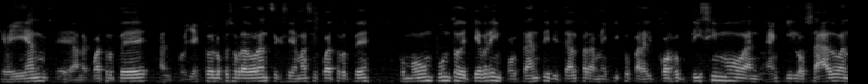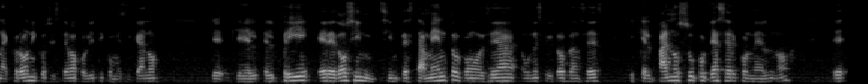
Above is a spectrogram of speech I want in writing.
que, veían eh, a la 4T, al proyecto de López Obrador antes de que se llamase 4T, como un punto de quiebre importante y vital para México, para el corruptísimo, anquilosado, anacrónico sistema político mexicano que, el, PRI heredó sin, sin testamento, como decía un escritor francés, y que el PAN no supo qué hacer con él, ¿no? Eh,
